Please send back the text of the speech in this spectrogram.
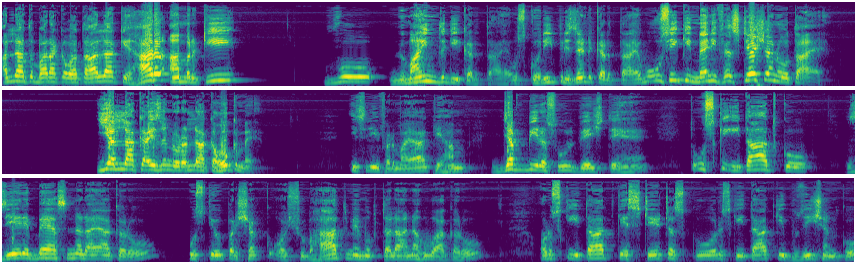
अल्लाह तबारक व के हर अमर की वो नुमाइंदगी करता है, उसको रिप्रेजेंट करता है, वो उसी की मैनिफेस्टेशन होता है। ये अल्लाह का इज़न और अल्लाह का हुक्म है। इसलिए फरमाया कि हम जब भी रसूल भेजते हैं तो उसकी इतात को जेर बहस न लाया करो, उसके ऊपर शक और शुबहात में मुबतला न हुआ करो और उसकी इतात के स्टेटस को और उसकी इतात की पोजीशन को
